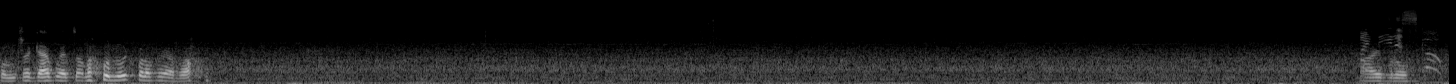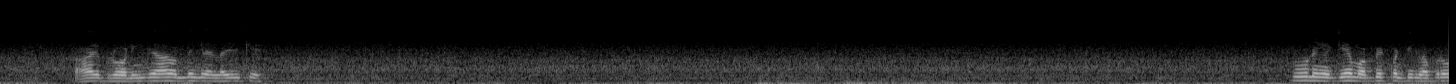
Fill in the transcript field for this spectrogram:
கொஞ்சம் கேப் வச்சாலும் லூட் பண்ண போயிடுறான் a scope. ஹாய் ப்ரோ நீங்கள் வந்தீங்களே லைவுக்கு ப்ரோ நீங்கள் கேம் அப்டேட் பண்ணிட்டீங்களா bro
